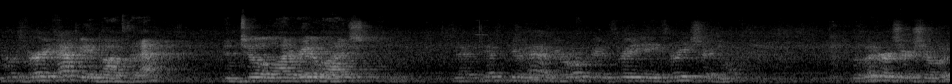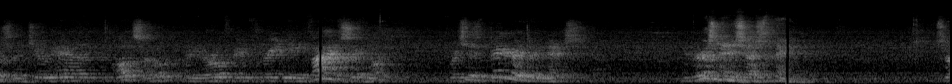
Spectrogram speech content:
I was very happy about that until I realized that if you have europium 3D3 signal, the literature shows that you have also a europium 3D5 signal, which is bigger than this. And there isn't any such thing. So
